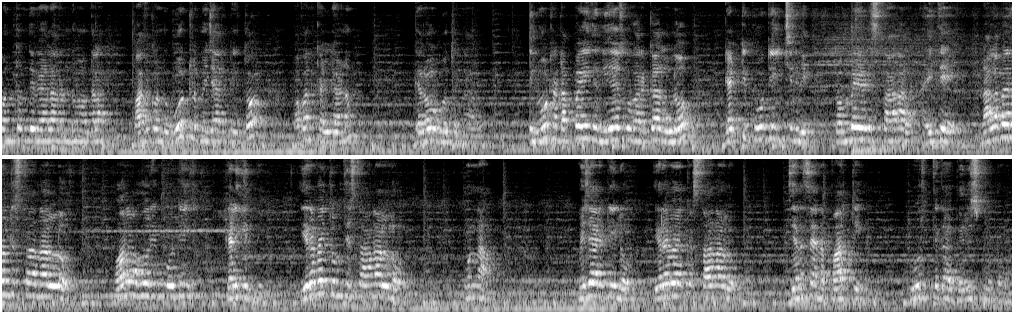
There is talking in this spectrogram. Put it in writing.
పంతొమ్మిది వేల రెండు వందల పదకొండు ఓట్ల మెజారిటీతో పవన్ కళ్యాణ్ గెలవబోతున్నారు. ఈ నూట డెబ్బై ఐదు నియోజకవర్గాల్లో గట్టి పోటీ ఇచ్చినవి తొంభై ఏడు స్థానాలు. అయితే నలభై రెండు స్థానాల్లో హోరాహోరీ పోటీ కలిగింది. ఇరవై తొమ్మిది స్థానాల్లో ఉన్న మెజారిటీలో ఇరవై ఒక్క స్థానాలు జనసేన పార్టీ పూర్తిగా గెలుచుకుంటుంది.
